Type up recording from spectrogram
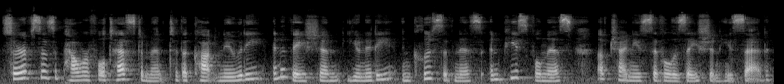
serves as a powerful testament to the continuity, innovation, unity, inclusiveness, and peacefulness of Chinese civilization, he said.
